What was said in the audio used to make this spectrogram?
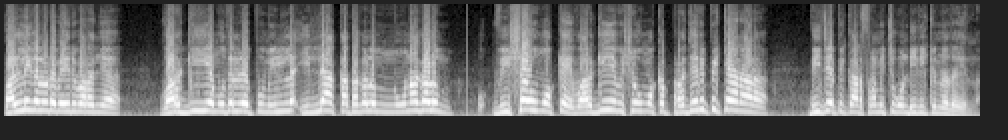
പള്ളികളുടെ പേര് പറഞ്ഞ് വർഗീയ മുതലെടുപ്പും ഇല്ല ഇല്ലാ കഥകളും നുണകളും വിഷവുമൊക്കെ വർഗീയ വിഷവുമൊക്കെ പ്രചരിപ്പിക്കാനാണ് ബി ജെ പിക്കാർ ശ്രമിച്ചുകൊണ്ടിരിക്കുന്നത് എന്ന്.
